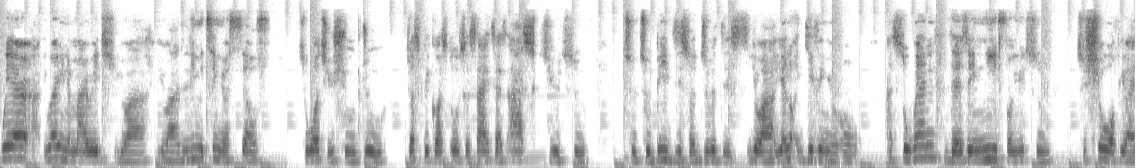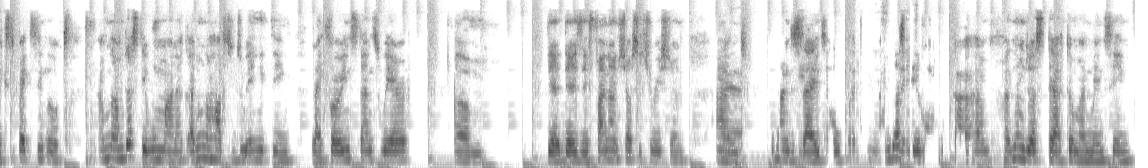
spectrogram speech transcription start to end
where where in a marriage you are you are limiting yourself to what you should do just because oh society has asked you to to to be this or do this. You are you're not giving your all. And so when there's a need for you to to show up, you are expecting oh I'm I'm just a woman. I, I don't know how to do anything. Like for instance, where um there, there's a financial situation and the man decides oh But I'm just stay home. Let me just stay at home and maintain.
